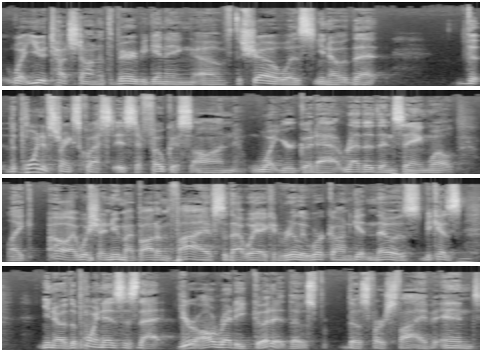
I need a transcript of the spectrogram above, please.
what you had touched on at the very beginning of the show was you know that the the point of Strengths Quest is to focus on what you're good at rather than mm-hmm. saying, well, like, oh, I wish I knew my bottom five so that way I could really work on getting those. Because mm-hmm. you know the point is is that you're already good at those those first five. And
